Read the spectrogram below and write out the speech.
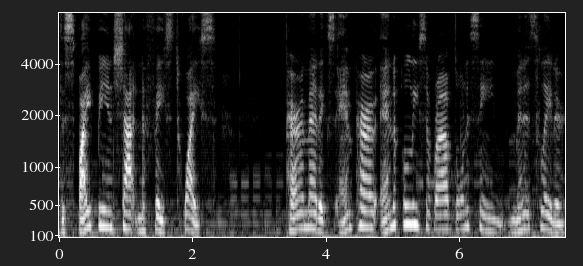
despite being shot in the face twice. Paramedics and, para- and the police arrived on the scene minutes later,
